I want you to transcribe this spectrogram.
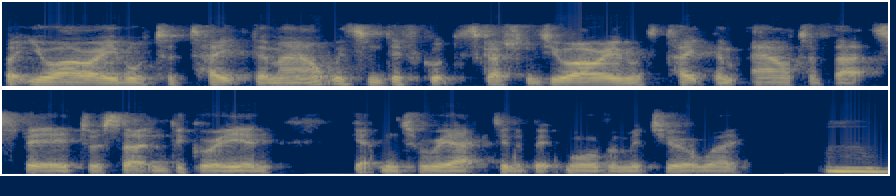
but you are able to take them out with some difficult discussions you are able to take them out of that sphere to a certain degree and get them to react in a bit more of a mature way mm.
